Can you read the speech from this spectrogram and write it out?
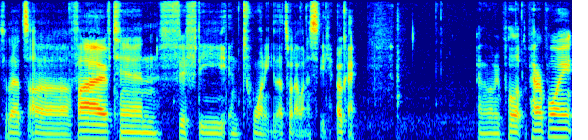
So that's uh, 5, 10, 50, and 20. That's what I want to see. Okay. And then let me pull up the PowerPoint.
